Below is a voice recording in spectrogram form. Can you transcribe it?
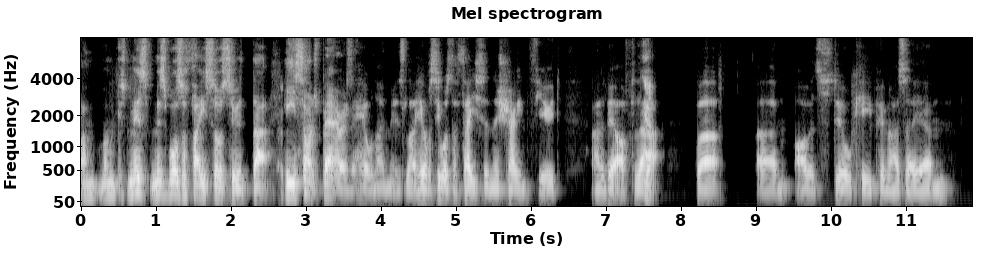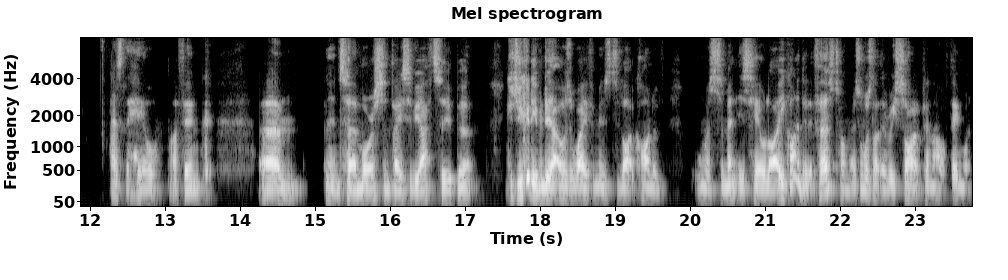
Um, because Miz Miz was a face, obviously with that. He's so much better as a heel though. Miz, like he obviously was the face in the Shane feud, and a bit after that. Yeah. But um, I would still keep him as a um, as the heel. I think, um, and then turn Morrison face if you have to. But because you could even do that as a way for Miz to like kind of almost cement his heel. Like he kind of did it first time. It's almost like they're recycling the whole thing when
